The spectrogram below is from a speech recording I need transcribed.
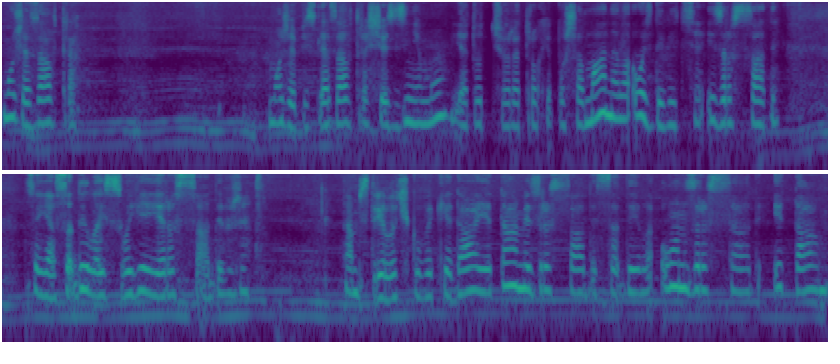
Може завтра. Може, післязавтра щось зніму. Я тут вчора трохи пошаманила. Ось дивіться, із розсади. Це я садила із своєї розсади вже. Там стрілочку викидає, там із розсади садила, он з розсади, і там,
